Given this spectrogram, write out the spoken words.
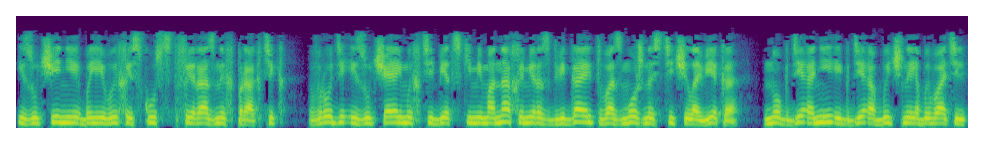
изучение боевых искусств и разных практик, вроде изучаемых тибетскими монахами раздвигает возможности человека, но где они и где обычный обыватель,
